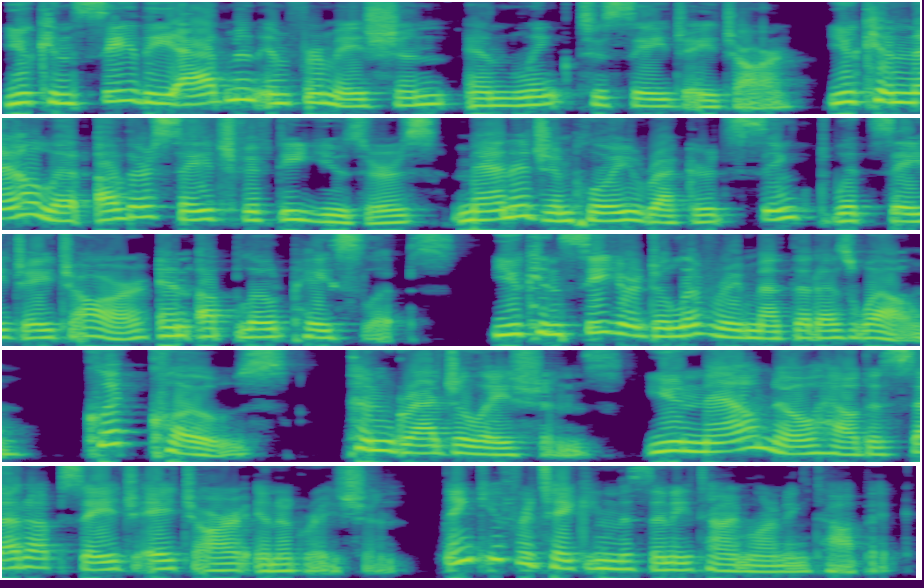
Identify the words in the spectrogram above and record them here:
You can see the admin information and link to Sage HR. You can now let other Sage 50 users manage employee records synced with Sage HR and upload payslips. You can see your delivery method as well. Click Close. Congratulations! You now know how to set up Sage HR integration. Thank you for taking this Anytime Learning topic.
